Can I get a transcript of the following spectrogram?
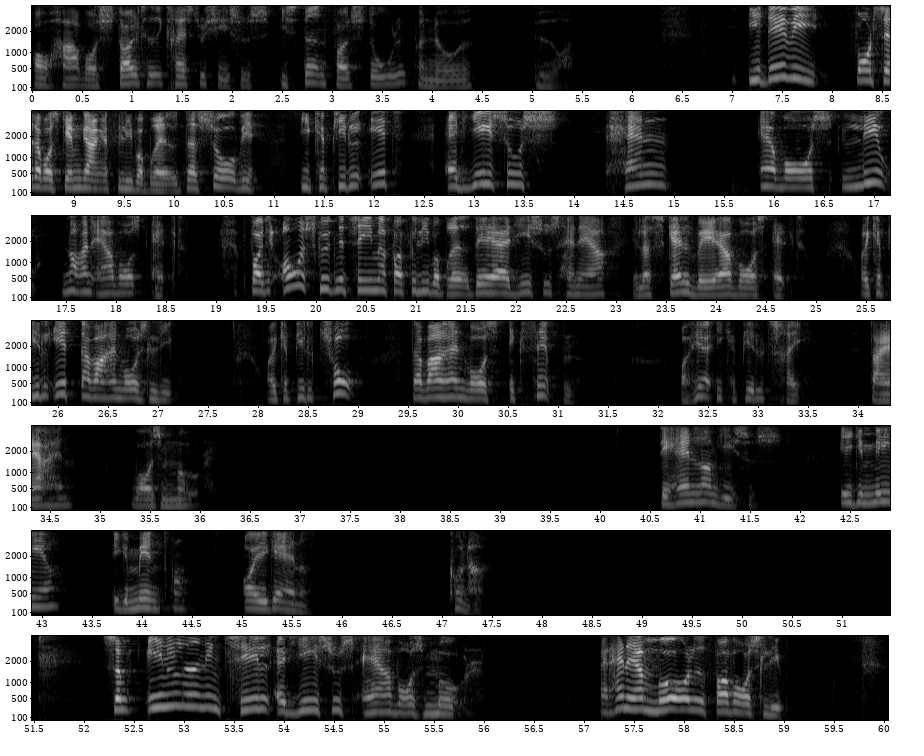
og har vores stolthed i Kristus Jesus, i stedet for at stole på noget ydre. I det vi fortsætter vores gennemgang af Filipperbrevet, der så vi i kapitel 1, at Jesus, han er vores liv, når han er vores alt. For det overskyggende tema for Filipperbrevet, det er, at Jesus han er, eller skal være vores alt. Og i kapitel 1, der var han vores liv. Og i kapitel 2, der var han vores eksempel. Og her i kapitel 3, der er han vores mål. Det handler om Jesus. Ikke mere, ikke mindre og ikke andet. Kun ham. Som indledning til, at Jesus er vores mål. At han er målet for vores liv.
